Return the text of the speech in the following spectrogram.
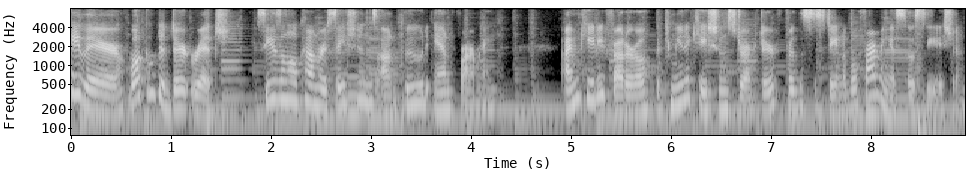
Hey there, welcome to Dirt Rich, seasonal conversations on food and farming. I'm Katie Federal, the Communications Director for the Sustainable Farming Association.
